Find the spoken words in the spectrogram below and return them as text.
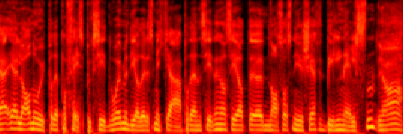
jeg, la noe ut på det på Facebook-siden vår, men de av dere som ikke er på den siden, kan si at eh, NASAs nye sjef, Bill Nelson, Ja.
